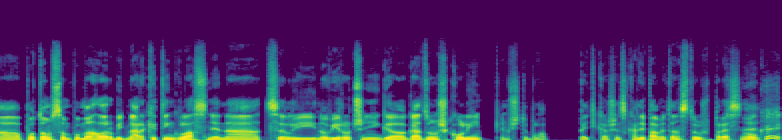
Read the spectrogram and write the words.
A potom som pomáhal robiť marketing vlastne na celý nový ročník eh, Godzone školy. Neviem, či to bola 5 6 nepamätám si to už presne. Okay.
